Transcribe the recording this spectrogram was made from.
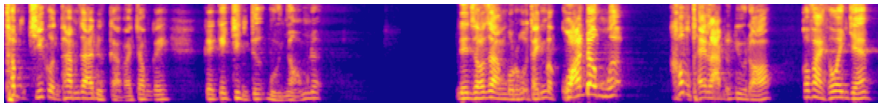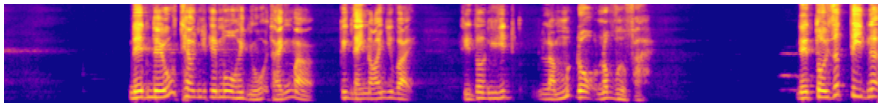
thậm chí còn tham gia được cả vào trong cái cái cái trình tự buổi nhóm nữa. Nên rõ ràng một hội thánh mà quá đông á không thể làm được điều đó. Có phải không anh chị em? Nên nếu theo những cái mô hình của hội thánh mà kinh thánh nói như vậy thì tôi nghĩ là mức độ nó vừa phải. Nên tôi rất tin á,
